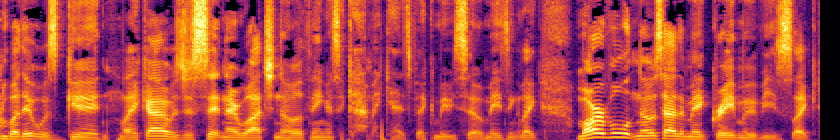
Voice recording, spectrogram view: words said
but it was good. Like I was just sitting there watching the whole thing. I was like, oh my god, this fucking movie's so amazing. Like Marvel knows how to make great movies. Like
